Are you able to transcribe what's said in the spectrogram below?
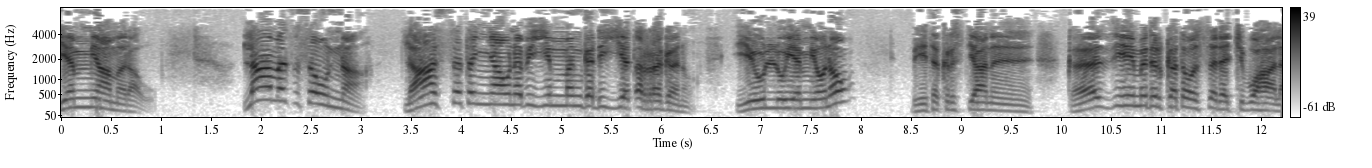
የሚያመራው። ለአመፅ ሰውና ለሐሰተኛው ነቢይም መንገድ እየጠረገ ነው። ይህ ሁሉ የሚሆነው ቤተ ክርስቲያን ከዚህ ምድር ከተወሰደች በኋላ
